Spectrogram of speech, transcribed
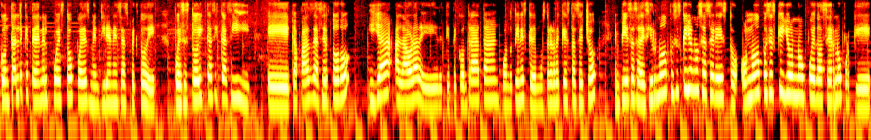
con tal de que te den el puesto, puedes mentir en ese aspecto de, pues estoy casi, casi eh, capaz de hacer todo y ya a la hora de que te contratan, cuando tienes que demostrar de qué estás hecho, empiezas a decir, no, pues es que yo no sé hacer esto, o no, pues es que yo no puedo hacerlo porque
